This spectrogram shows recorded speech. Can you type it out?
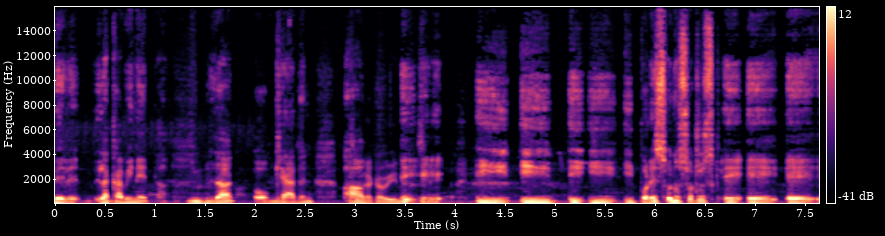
de la cabineta verdad o cabin. Ah, la cabina, eh, sí. eh, y, y, y, y, por eso nosotros eh, eh, eh,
